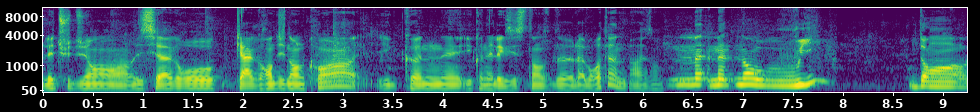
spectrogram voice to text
l'étudiant en lycée agro qui a grandi dans le coin, il connaît, il connaît l'existence de la Bretonne, par exemple. Ma- Maintenant, oui, dans,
